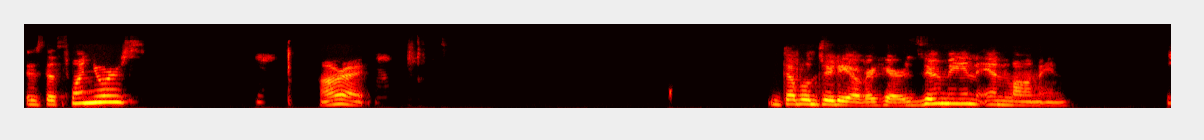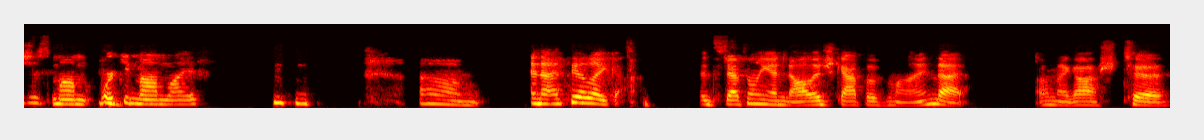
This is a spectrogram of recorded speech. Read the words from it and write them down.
Is this one yours? All right. Double duty over here, zooming and momming. It's just mom working mom life. um, and I feel like it's definitely a knowledge gap of mine that, oh my gosh, to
